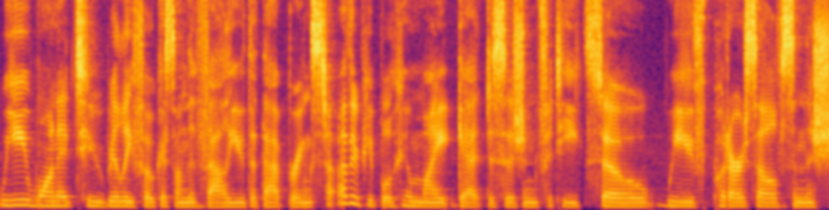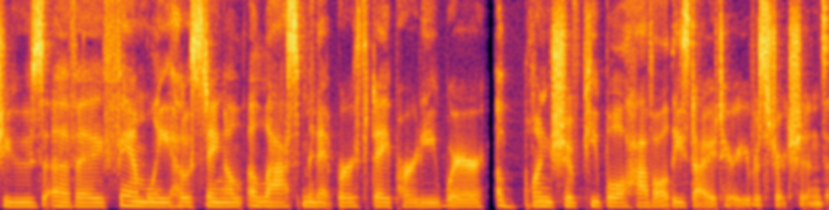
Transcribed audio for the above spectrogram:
we wanted to really focus on the value that that brings to other people who might get decision fatigue. So we've put ourselves in the shoes of a family hosting a, a last minute birthday party where a bunch of people have all these dietary restrictions,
